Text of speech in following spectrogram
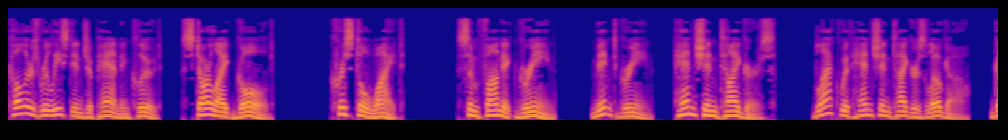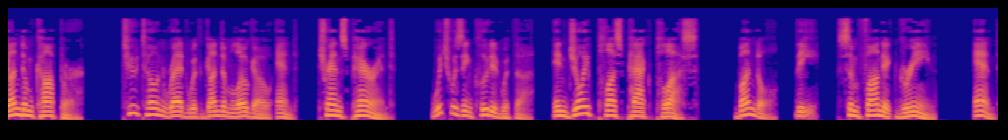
Colors released in Japan include Starlight Gold, Crystal White, Symphonic Green, Mint Green, Hanshin Tigers, black with Hanshin Tigers logo, Gundam Copper, two-tone red with Gundam logo and transparent which was included with the Enjoy Plus Pack Plus bundle. The Symphonic Green and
